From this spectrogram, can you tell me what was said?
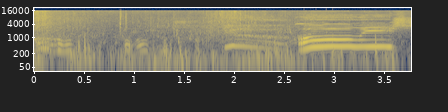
Oh Holy shit!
